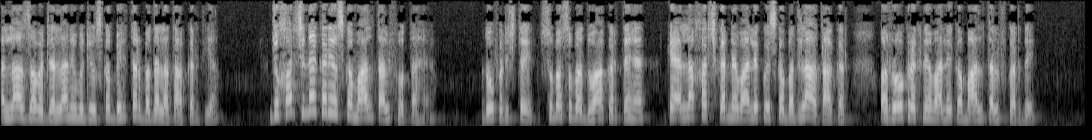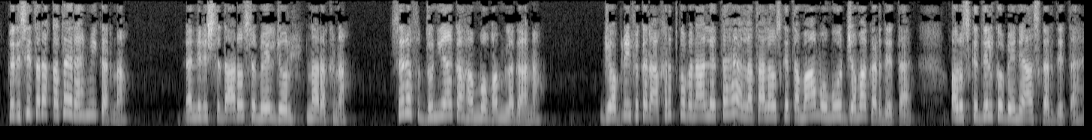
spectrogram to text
اللہ ضب نے مجھے اس کا بہتر بدل عطا کر دیا۔ جو خرچ نہ کرے، اس کا مال تلف ہوتا ہے۔ دو فرشتے صبح صبح دعا کرتے ہیں کہ اللہ خرچ کرنے والے کو اس کا بدلا عطا کر اور روک رکھنے والے کا مال تلف کر دے۔ پھر اسی طرح قطع رحمی کرنا یعنی رشتے داروں سے میل جول نہ رکھنا، صرف دنیا کا ہم و غم لگانا۔ جو اپنی فکر آخرت کو بنا لیتا ہے، اللہ تعالیٰ اس کے تمام امور جمع کر دیتا ہے اور اس کے دل کو بے نیاز کر دیتا ہے۔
